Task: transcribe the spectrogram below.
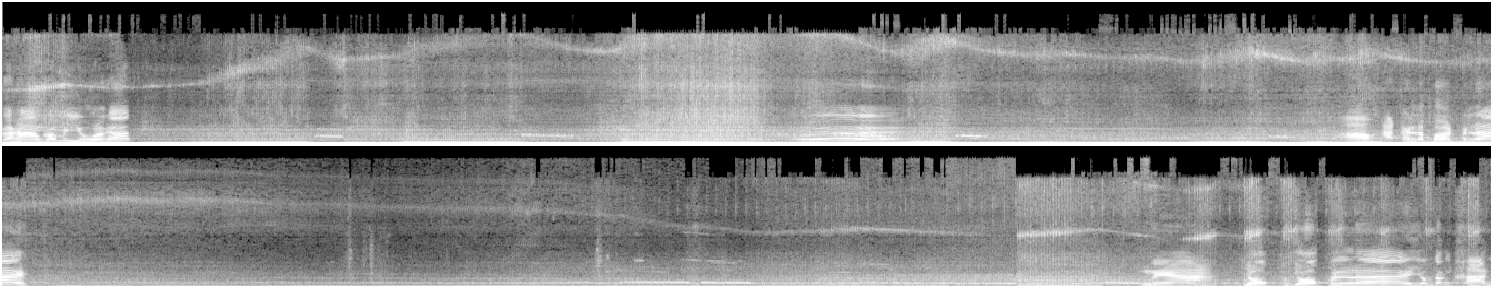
ก็ห้ามเขาไม่อยู่นะครับอออ้าวอัดให้ระเบิดไปเลยเนี่ย ยกยกไปเลย ยกทั้งคัน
